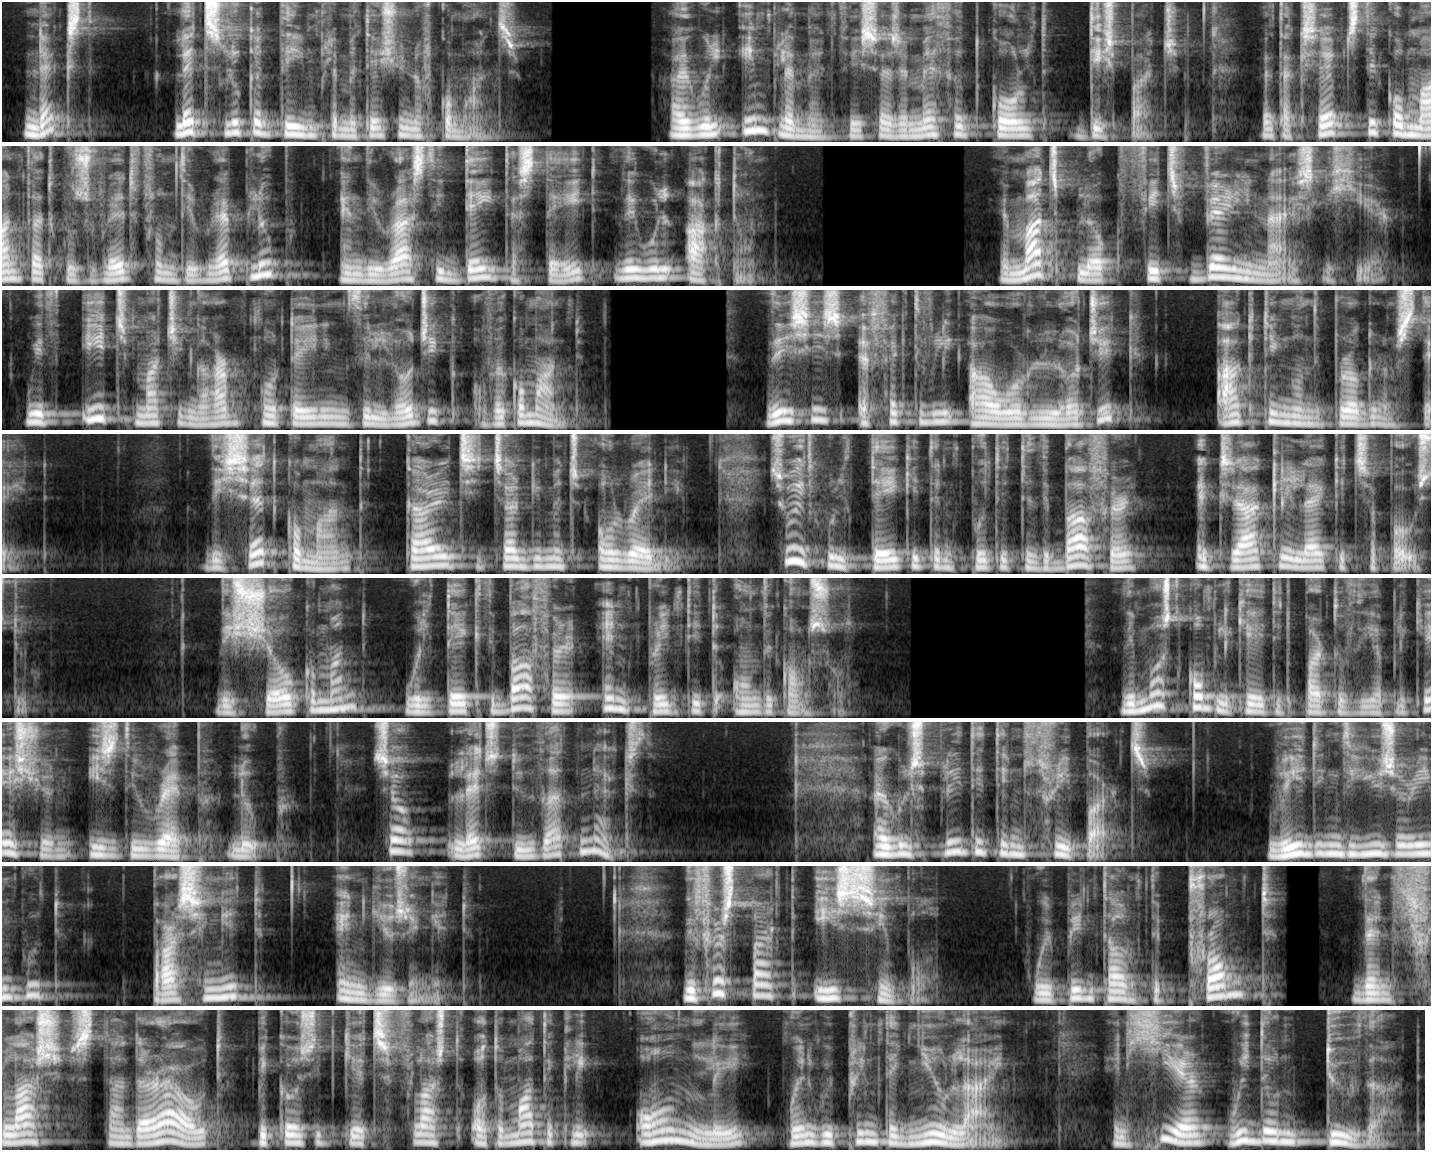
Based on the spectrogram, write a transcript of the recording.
Next, let's look at the implementation of commands. I will implement this as a method called dispatch that accepts the command that was read from the REPL loop and the rusted data state they will act on. A match block fits very nicely here, with each matching arm containing the logic of a command. This is effectively our logic acting on the program state. The set command carries its arguments already, so it will take it and put it in the buffer exactly like it's supposed to. The show command will take the buffer and print it on the console. The most complicated part of the application is the REPL loop, so let's do that next. I will split it in three parts, reading the user input, parsing it, and using it. The first part is simple. We print out the prompt, then flush standard out because it gets flushed automatically only when we print a new line. And here we don't do that.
